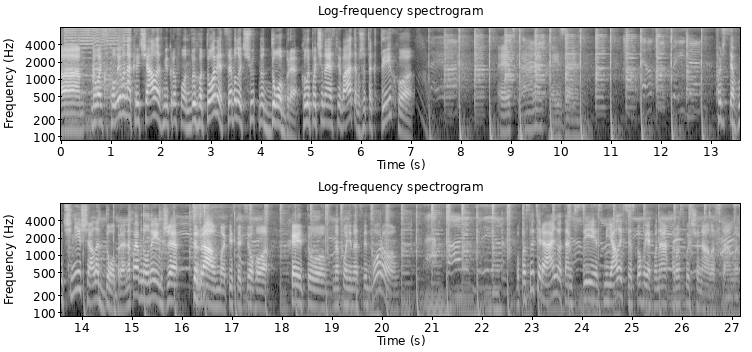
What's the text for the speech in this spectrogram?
А, ну ось, коли вона кричала в мікрофон, ви готові? Це було чутно добре. Коли починає співати, вже так тихо. It's kinda crazy. Хочеться гучніше, але добре. Напевно, у неї вже травма після цього хейту на фоні нацвідбору. Бо по суті, реально там всі сміялися з того, як вона розпочинала саме.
